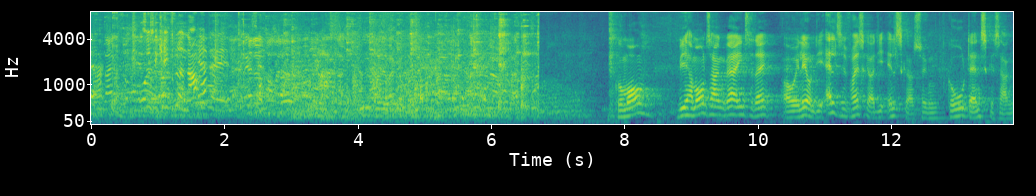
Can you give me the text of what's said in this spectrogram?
Jeg synes, jeg kan ikke finde navn i dag. Godmorgen. Vi har morgensang hver eneste dag, og eleverne de er altid friske, og de elsker at synge gode danske sange.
